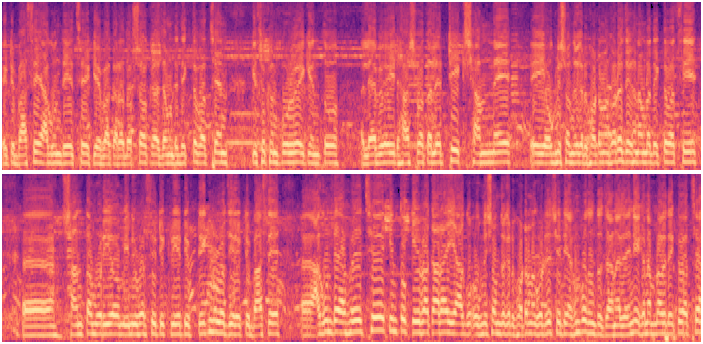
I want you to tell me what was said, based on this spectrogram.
একটি বাসে আগুন দিয়েছে কে বা কারা দর্শক? যেমনটি দেখতে পাচ্ছেন কিছুক্ষণ পূর্বেই কিন্তু ল্যাব এইড হাসপাতালের ঠিক সামনে এই অগ্নিসংযোগের ঘটনা ঘটে যেখানে আমরা দেখতে পাচ্ছি আহ, শান্তা মরিয়ম ইউনিভার্সিটি ক্রিয়েটিভ টেকনোলজির একটি বাসে আগুন দেওয়া হয়েছে কিন্তু কে বা কারা এই অগ্নিসংযোগের ঘটনা ঘটেছে সেটি এখন পর্যন্ত জানা যায়নি। এখানে আপনারা দেখতে পাচ্ছেন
